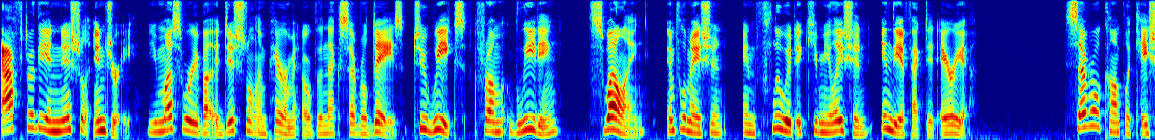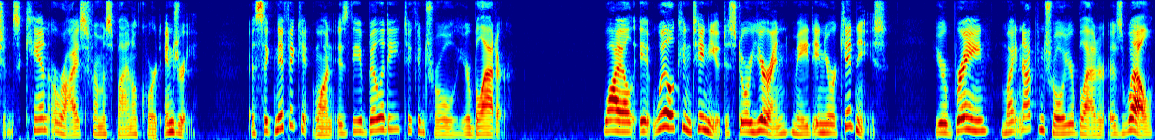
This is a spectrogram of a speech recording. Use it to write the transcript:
After the initial injury, you must worry about additional impairment over the next several days to weeks from bleeding, swelling, inflammation, and fluid accumulation in the affected area. Several complications can arise from a spinal cord injury. A significant one is the ability to control your bladder while it will continue to store urine made in your kidneys. Your brain might not control your bladder as well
